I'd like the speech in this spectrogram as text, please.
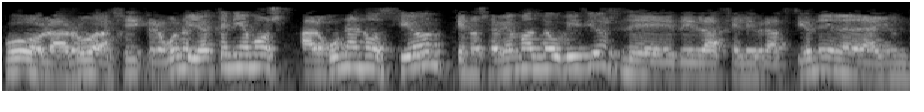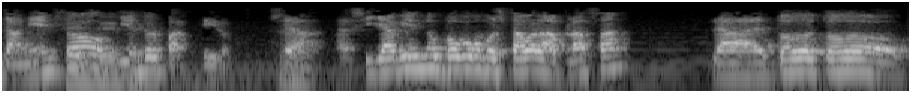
Oh, la Rúa, sí, pero bueno, ya teníamos alguna noción que nos habían mandado vídeos de, de la celebración en el ayuntamiento Sí, sí, viendo sí. el partido. O sea, así ya viendo un poco cómo estaba la plaza, la, todo, todo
